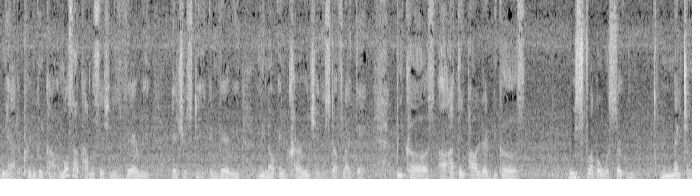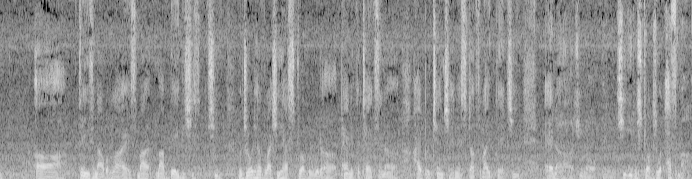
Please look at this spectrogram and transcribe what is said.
we had a pretty good conversation. Most of our conversation is very interesting and very, you know, encouraging and stuff like that. Because uh, I think part of that because we struggle with certain mental uh, things in our lives. My my baby, she's she majority of her life she has struggled with uh, panic attacks and uh, hypertension and stuff like that. She and uh, you know, and she even struggles with asthma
